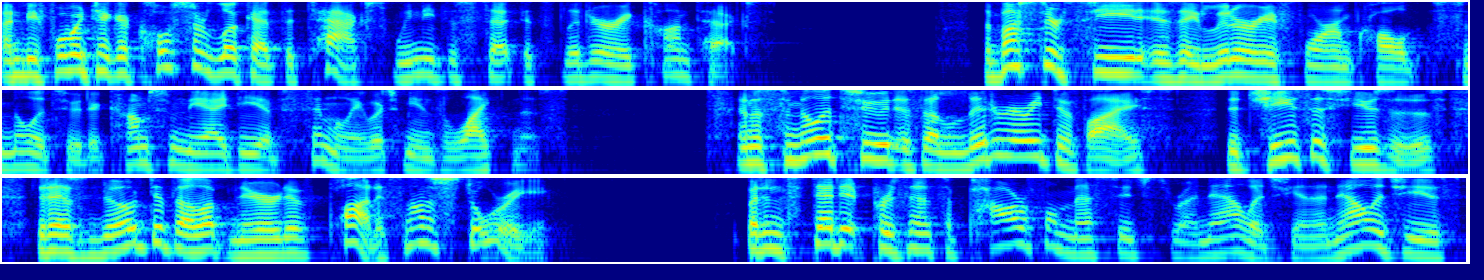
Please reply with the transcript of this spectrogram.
And before we take a closer look at the text, we need to set its literary context. The mustard seed is a literary form called similitude. It comes from the idea of simile, which means likeness. And a similitude is a literary device that Jesus uses that has no developed narrative plot. It's not a story, but instead it presents a powerful message through analogy. An analogy is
